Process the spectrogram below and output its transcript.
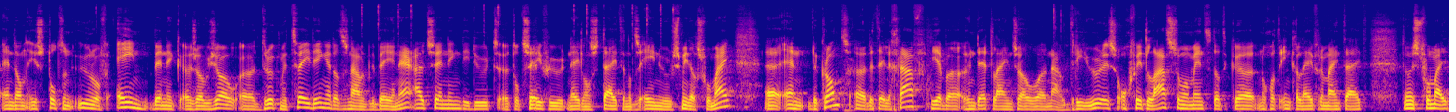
en dan is tot een uur of één ben ik sowieso uh, druk met twee dingen. Dat is namelijk de BNR-uitzending. Die duurt uh, tot 7 uur Nederlandse tijd. En dat is 1 uur s middags voor mij. Uh, en de krant, de Telegraaf, die hebben hun deadline zo... nou, drie uur is ongeveer het laatste moment dat ik nog wat in kan leveren mijn tijd. Dan is het voor mij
